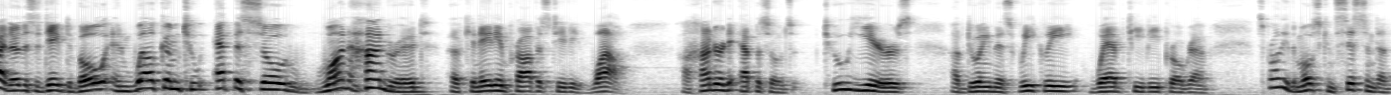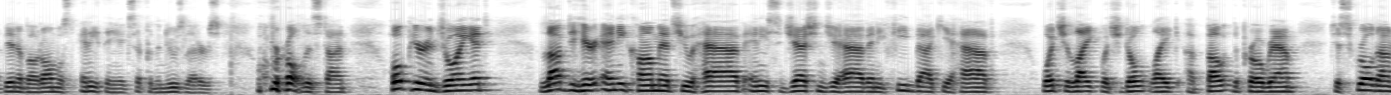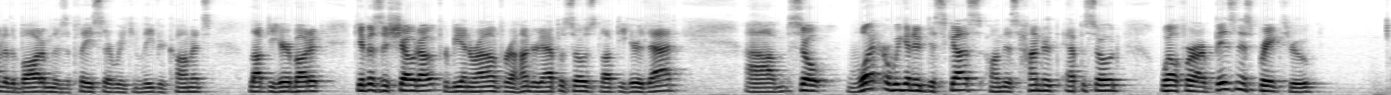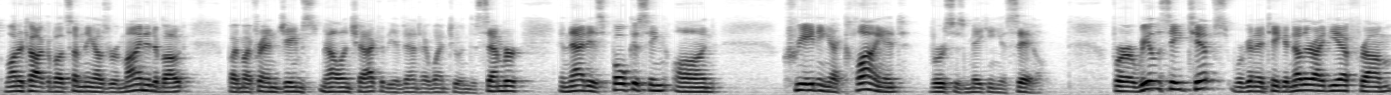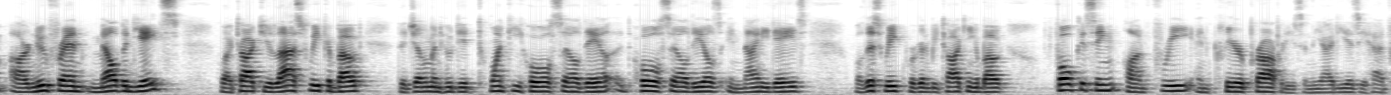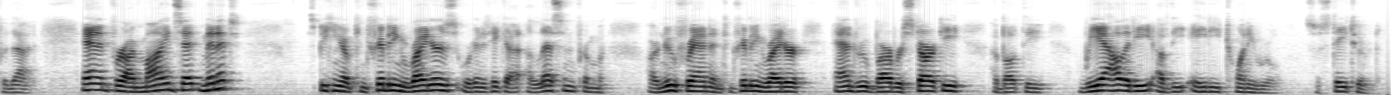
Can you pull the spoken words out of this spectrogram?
Hi there, this is Dave Dubeau, and welcome to episode 100 of Canadian Profits TV. Wow, 100 episodes, two years of doing this weekly web TV program. It's probably the most consistent I've been about almost anything except for the newsletters over all this time. Hope you're enjoying it. Love to hear any comments you have, any suggestions you have, any feedback you have, what you like, what you don't like about the program. Just scroll down to the bottom. There's a place there where you can leave your comments. Love to hear about it. Give us a shout out for being around for 100 episodes. Love to hear that. Um, so, what are we going to discuss on this 100th episode? Well, for our business breakthrough, I want to talk about something I was reminded about by my friend James Malinchak at the event I went to in December, and that is focusing on creating a client versus making a sale. For our real estate tips, we're going to take another idea from our new friend Melvin Yates, who I talked to you last week about, the gentleman who did 20 wholesale, wholesale deals in 90 days. Well, this week we're going to be talking about focusing on free and clear properties and the ideas he had for that. And for our mindset minute, speaking of contributing writers, we're going to take a, a lesson from our new friend and contributing writer Andrew Barber Starkey about the reality of the 80 20 rule. So stay tuned.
